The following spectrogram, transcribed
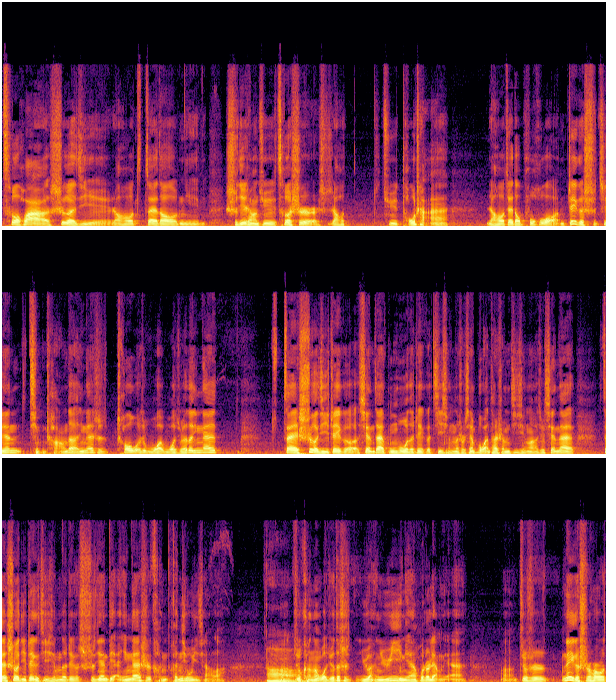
策划设计，然后再到你实际上去测试，然后去投产，然后再到铺货，这个时间挺长的，应该是超过就我我觉得应该在设计这个现在公布的这个机型的时候，先不管它是什么机型啊，就现在在设计这个机型的这个时间点，应该是很很久以前了。啊，就可能我觉得是远于一年或者两年，啊，就是那个时候，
